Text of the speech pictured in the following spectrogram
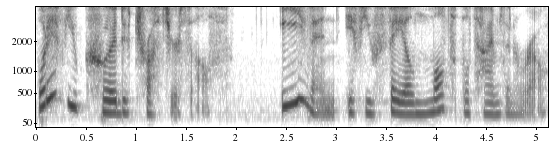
What if you could trust yourself? Even if you fail multiple times in a row?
